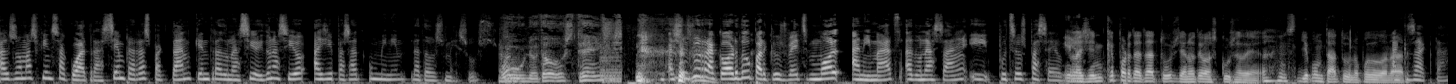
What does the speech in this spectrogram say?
els homes fins a 4, sempre respectant que entre donació i donació hagi passat un mínim de dos mesos. Uno, dos, tres... Això us ho recordo perquè us veig molt animats a donar sang i potser us passeu. I la gent que porta tatus ja no té l'excusa de "Ah, llevo un tatu, no puedo donar. Exacte.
